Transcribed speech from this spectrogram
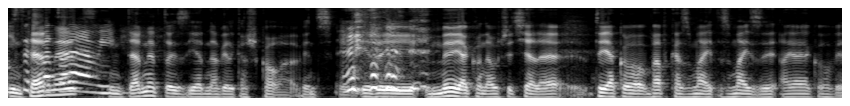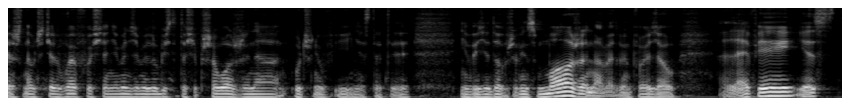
internet, internet to jest jedna wielka szkoła, więc jeżeli my jako nauczyciele, ty jako babka z, maj, z Majzy, a ja jako, wiesz, nauczyciel WF-u się nie będziemy lubić, to to się przełoży na uczniów i niestety nie wyjdzie dobrze, więc może nawet bym powiedział, lepiej jest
